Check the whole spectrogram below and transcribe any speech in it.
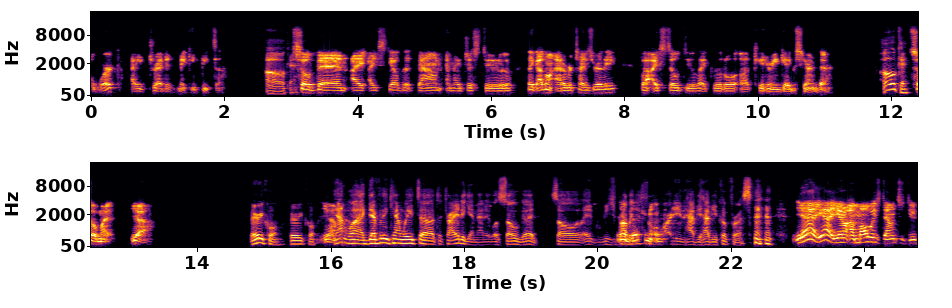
work, I dreaded making pizza. Oh, okay. So then I, I scaled it down and I just do like I don't advertise really, but I still do like little uh, catering gigs here and there. Oh, okay. So my yeah. Very cool. Very cool. Yeah. Yeah. Well, I definitely can't wait to, to try it again, man. It was so good. So it, we should probably yeah, just throw a party and have you have you cook for us. yeah, yeah. You know, I'm always down to do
